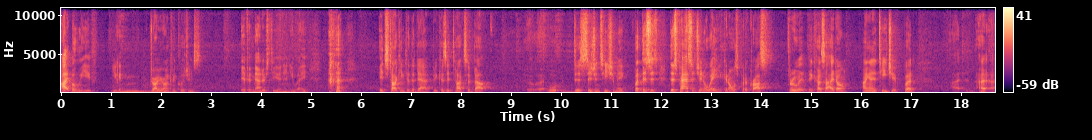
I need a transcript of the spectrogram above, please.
I believe, you can draw your own conclusions if it matters to you in any way. it's talking to the dad because it talks about uh, decisions he should make. But this is this passage in a way you can almost put a cross through it because I don't. I'm going to teach it, but I, I,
